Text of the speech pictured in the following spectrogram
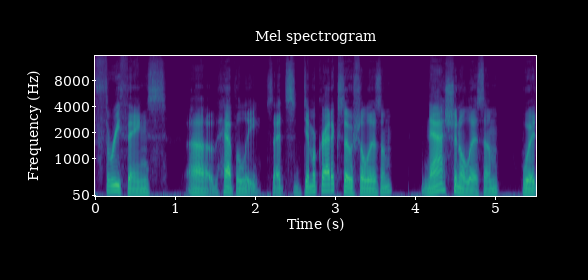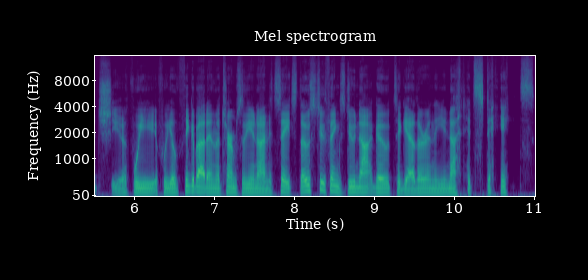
three things uh, heavily. So that's democratic socialism, nationalism, which if we if we think about it in the terms of the United States, those two things do not go together in the United States.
